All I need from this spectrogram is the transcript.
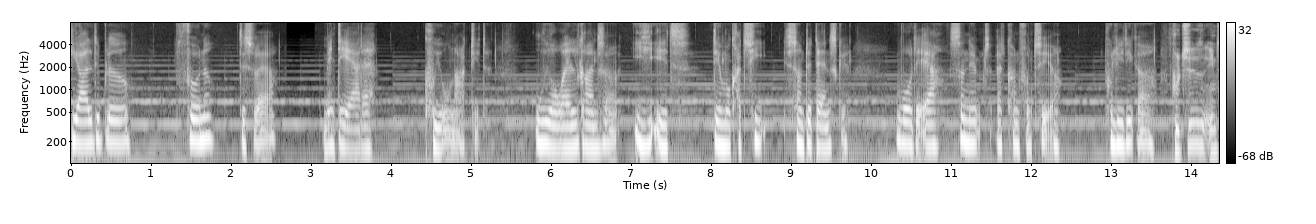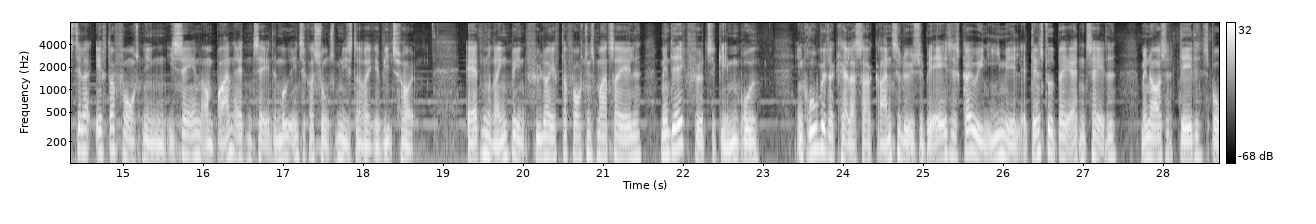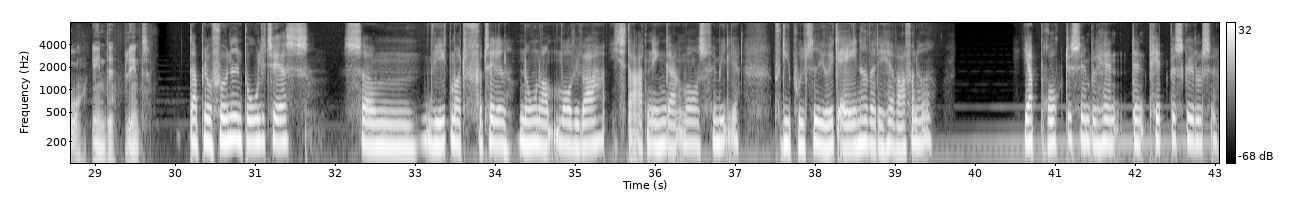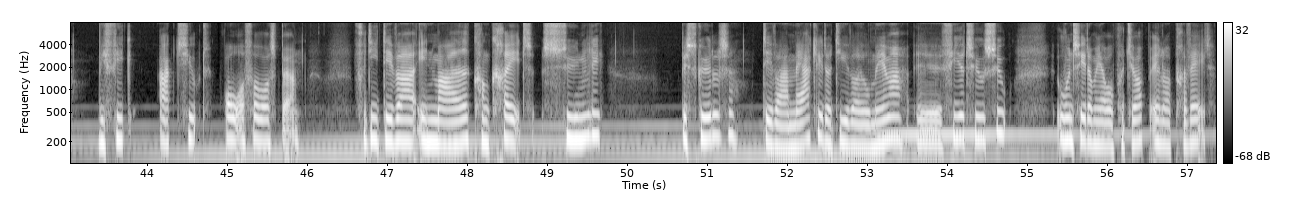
De er aldrig blevet fundet, desværre. Men det er da kujonagtigt. Ud over alle grænser i et demokrati som det danske, hvor det er så nemt at konfrontere politikere. Politiet indstiller efterforskningen i sagen om brandattentatet mod integrationsminister Rikke Vilshøj. 18 ringben fylder efterforskningsmaterialet, men det er ikke ført til gennembrud. En gruppe, der kalder sig Grænseløse Beate, skrev i en e-mail, at den stod bag attentatet, men også dette spor endte blindt. Der blev fundet en bolig til os, som vi ikke måtte fortælle nogen om, hvor vi var i starten, ikke engang vores familie, fordi politiet jo ikke anede, hvad det her var for noget. Jeg brugte simpelthen den PET-beskyttelse, vi fik aktivt over for vores børn, fordi det var en meget konkret, synlig beskyttelse. Det var mærkeligt, og de var jo med mig øh, 24-7, uanset om jeg var på job eller privat.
